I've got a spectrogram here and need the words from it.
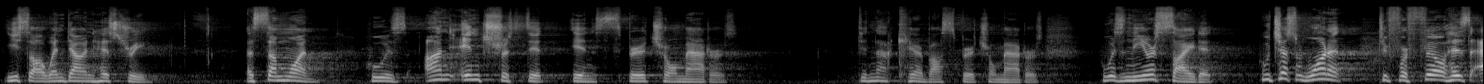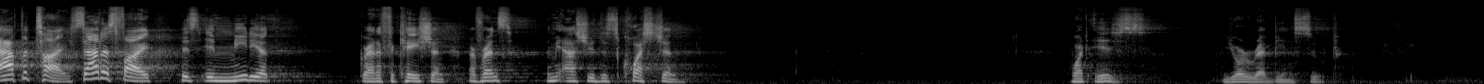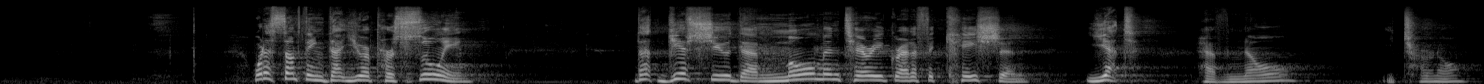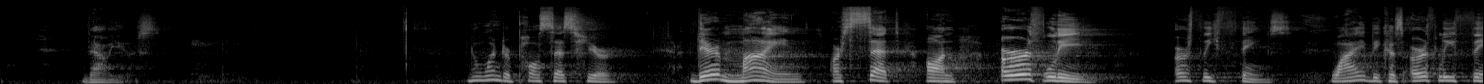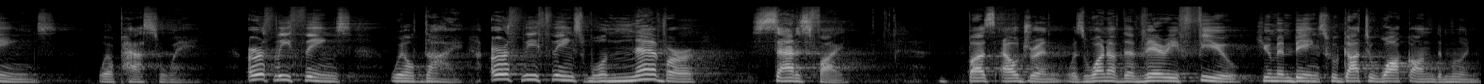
Esau went down in history as someone who is uninterested in spiritual matters, did not care about spiritual matters, who was nearsighted, who just wanted to fulfill his appetite, satisfy his immediate gratification. My friends, let me ask you this question What is your red bean soup? What is something that you're pursuing that gives you that momentary gratification, yet have no eternal values. No wonder Paul says here, their minds are set on earthly, earthly things. Why? Because earthly things will pass away. Earthly things will die. Earthly things will never satisfy. Buzz Aldrin was one of the very few human beings who got to walk on the moon.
